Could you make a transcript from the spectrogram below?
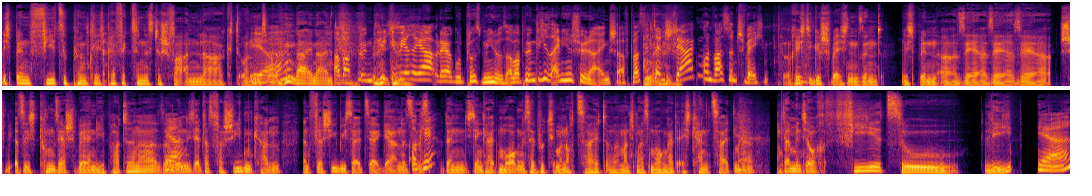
ich, bin, viel zu pünktlich, perfektionistisch veranlagt und ja. äh, nein, nein. Aber pünktlich wäre ja, oder ja gut, plus minus, aber pünktlich ist eigentlich eine schöne Eigenschaft. Was sind denn Stärken und was sind Schwächen? Richtige Schwächen sind, ich bin äh, sehr, sehr, sehr, also ich komme sehr schwer in die Potte, ne? Also ja. wenn ich etwas verschieben kann, dann verschiebe ich es halt sehr gerne. Okay. Ist, denn ich denke halt, morgen ist halt wirklich immer noch Zeit, aber manchmal ist morgen halt echt keine Zeit mehr. Dann bin ich auch viel zu lieb ja.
